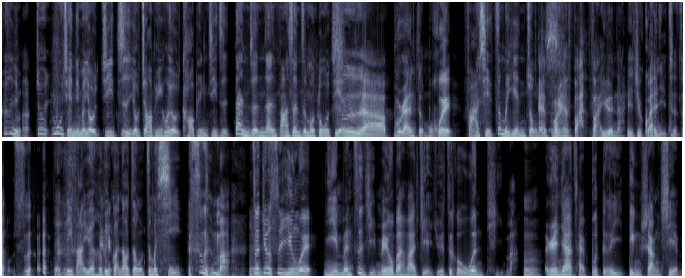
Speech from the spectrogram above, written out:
就是你们，就目前你们有机制，有教评会，有考评机制，但仍然发生这么多件。是啊，不然怎么会罚写这么严重的不然法法院哪里去管你这种事？对，立法院何必管到这么这么细？是嘛？这就是因为你们自己没有办法解决这个问题嘛。嗯，人家才不得已定上限嘛。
